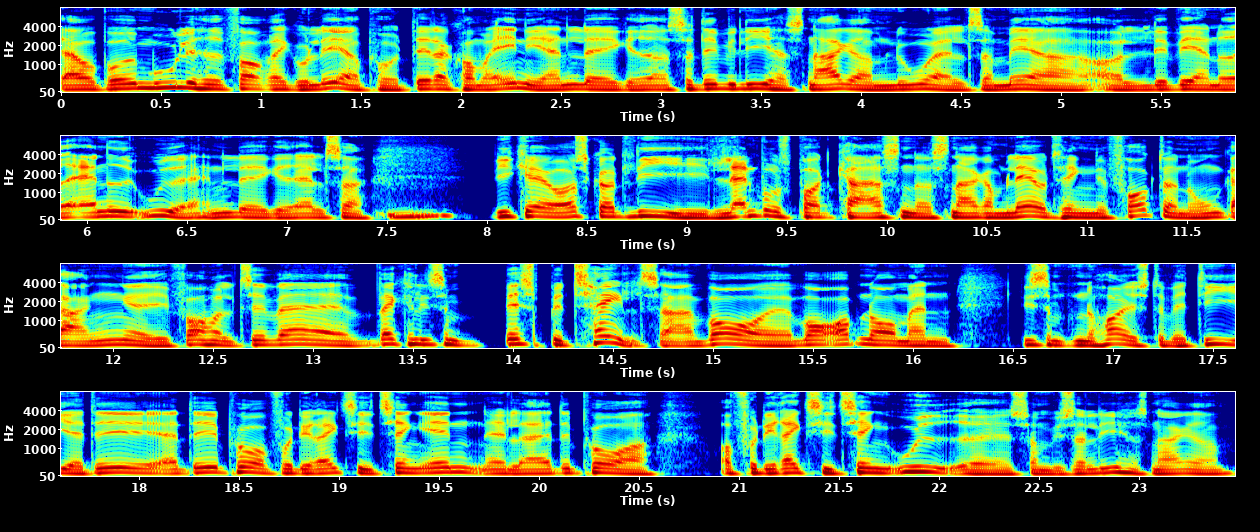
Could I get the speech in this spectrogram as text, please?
der er jo både mulighed for at regulere på det, der kommer ind i anlægget, og så det, vi lige har snakket om nu, altså med at, at levere noget andet ud af anlægget. Altså, mm. vi kan jo også godt lide landbrugspodcasten og snakke om lavthængende frugter nogle gange, øh, i forhold til, hvad, hvad kan ligesom bedst betale sig? Hvor, øh, hvor opnår man ligesom den højeste værdi? Er det, er det på at få de rigtige ting ind, eller er det på at, at få de rigtige ting ud, øh, som vi så lige har snakket om?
